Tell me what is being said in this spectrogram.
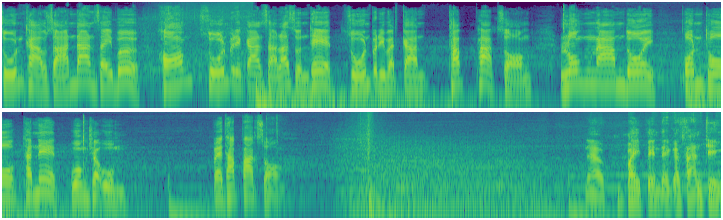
ศูนย์ข่าวสารด้านไซเบอร์ ของศูนย์บริการสารสนเทศ ศูนย์ปฏิบัติการทัพภาค 2 ลงนามโดยพลโทธเนศวงชอุ่มแม่ทัพภาค 2 นะไม่เป็นเอกสารจริง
